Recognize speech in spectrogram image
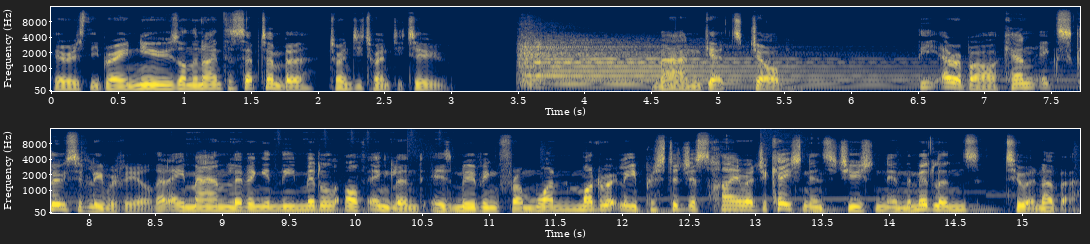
Here is the brain news on the 9th of September 2022. Man gets job. The Error Bar can exclusively reveal that a man living in the middle of England is moving from one moderately prestigious higher education institution in the Midlands to another.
